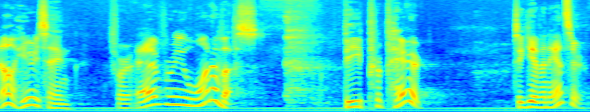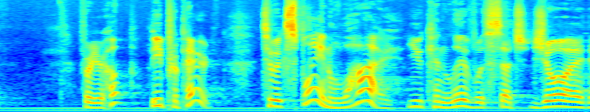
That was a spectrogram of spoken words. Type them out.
no, here he's saying, for every one of us, be prepared to give an answer for your hope. Be prepared to explain why you can live with such joy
